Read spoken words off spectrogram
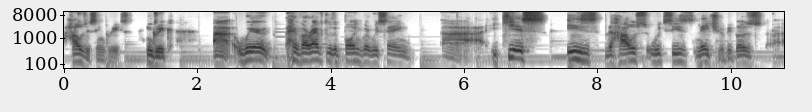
houses in Greece, in Greek, uh, we have arrived to the point where we're saying uh, Ekies is the house which is nature, because uh,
